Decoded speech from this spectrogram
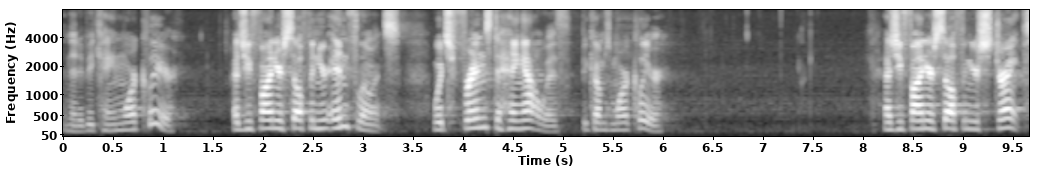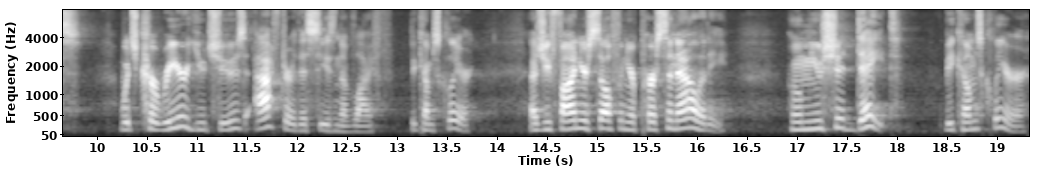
and then it became more clear. As you find yourself in your influence, which friends to hang out with becomes more clear. As you find yourself in your strengths, which career you choose after this season of life becomes clear. As you find yourself in your personality, whom you should date becomes clearer.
